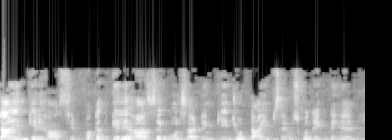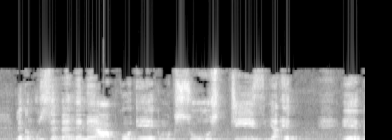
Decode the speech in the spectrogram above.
टाइम के लिहाज से, वक़्त के लिहाज से गोल सेटिंग की जो टाइप्स हैं, उसको देखते हैं। लेकिन उससे पहले मैं आपको एक मखसूस चीज़ या एक एक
